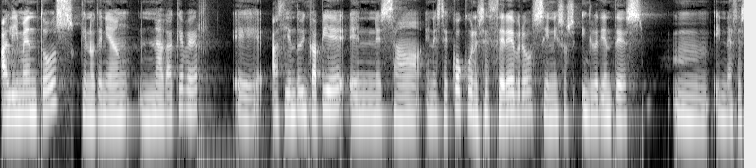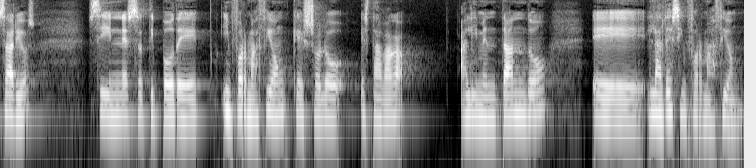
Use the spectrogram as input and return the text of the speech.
alimentos que no tenían nada que ver, eh, haciendo hincapié en, esa, en ese coco, en ese cerebro, sin esos ingredientes mm, innecesarios, sin ese tipo de información que solo estaba alimentando eh, la desinformación.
